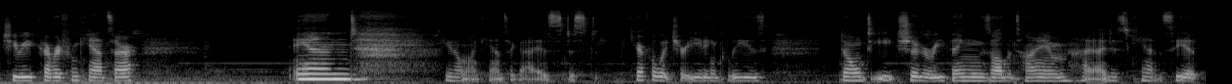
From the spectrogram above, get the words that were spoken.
she recovered from cancer. And you don't want cancer, guys. Just be careful what you're eating, please. Don't eat sugary things all the time. I, I just can't see it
